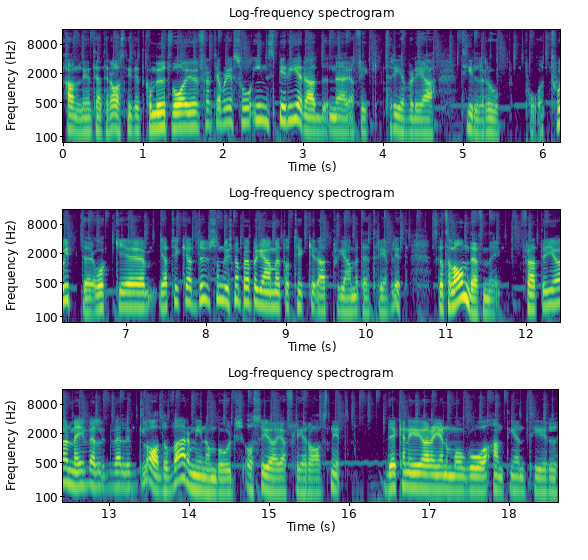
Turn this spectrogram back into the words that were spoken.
Anledningen till att det här avsnittet kom ut var ju för att jag blev så inspirerad när jag fick trevliga tillrop på Twitter. Och eh, jag tycker att du som lyssnar på det här programmet och tycker att programmet är trevligt ska tala om det för mig. För att det gör mig väldigt, väldigt glad och varm inombords och så gör jag fler avsnitt. Det kan ni göra genom att gå antingen till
